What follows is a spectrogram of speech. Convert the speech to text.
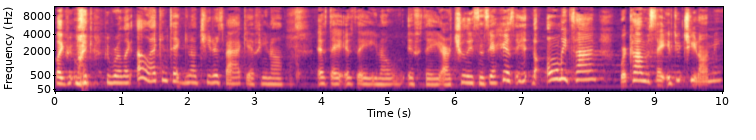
Like, like people are like, oh, I can take you know cheaters back if you know, if they if they you know if they are truly sincere. Here's the only time we're conversating. If you cheat on me,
